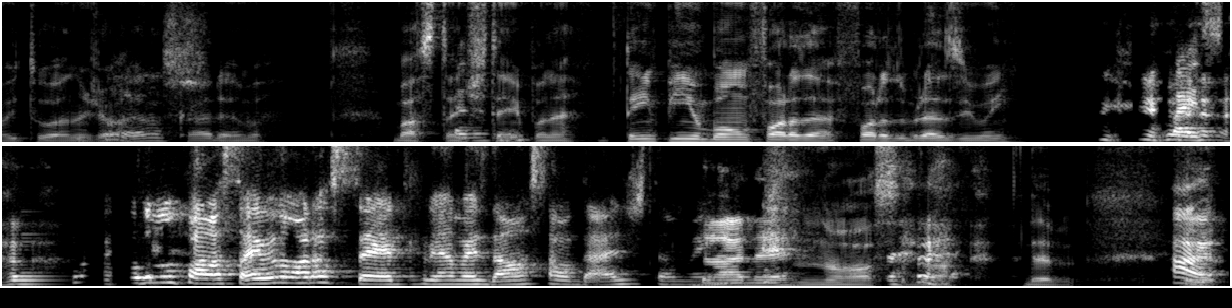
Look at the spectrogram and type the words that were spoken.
Oito anos já. Oito anos. Caramba. Bastante Faz um tempo, né? Tempinho bom fora, da, fora do Brasil, hein? Mas todo mundo fala, saiu na hora certa. Falei, ah, mas dá uma saudade também. Dá, né? Nossa, dá. Deve- Ah,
